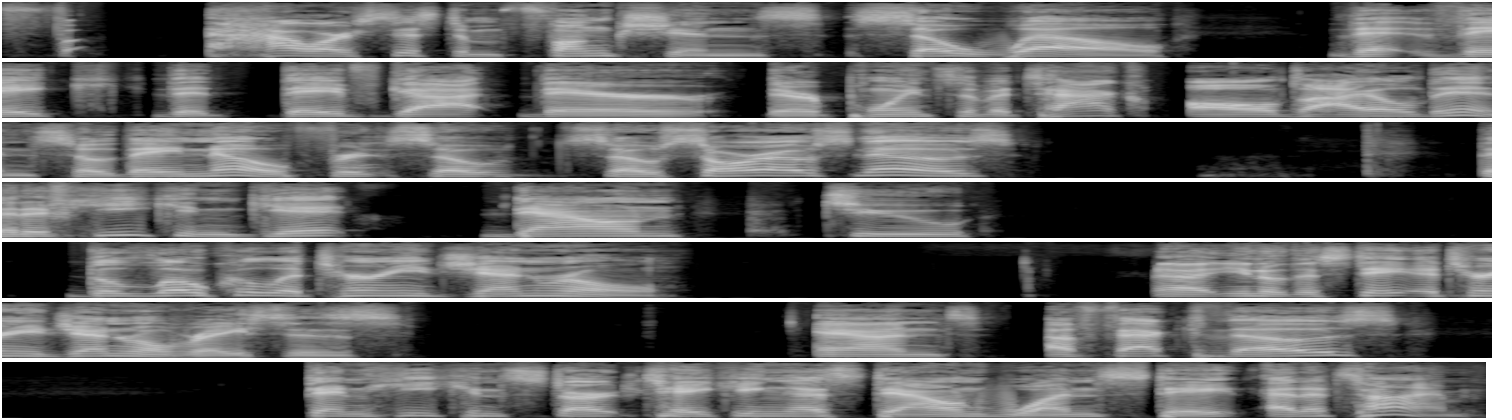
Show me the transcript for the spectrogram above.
f- how our system functions so well that they that they've got their their points of attack all dialed in. So they know for so so Soros knows that if he can get down to the local attorney general uh, you know, the state attorney general races and affect those, then he can start taking us down one state at a time.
